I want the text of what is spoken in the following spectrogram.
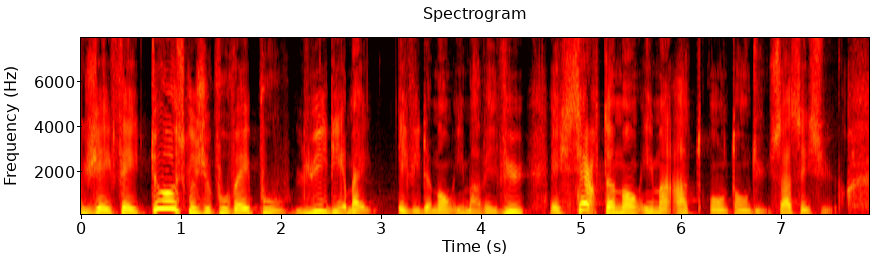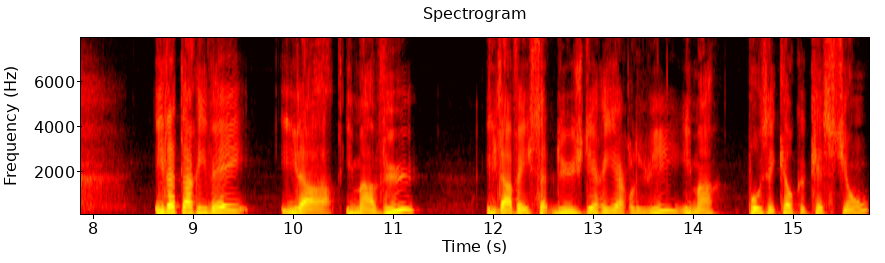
j'ai fait tout ce que je pouvais pour lui dire. Mais évidemment, il m'avait vu et certainement, il m'a entendu, ça c'est sûr. Il est arrivé, il m'a il vu, il avait cette luge derrière lui, il m'a posé quelques questions.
